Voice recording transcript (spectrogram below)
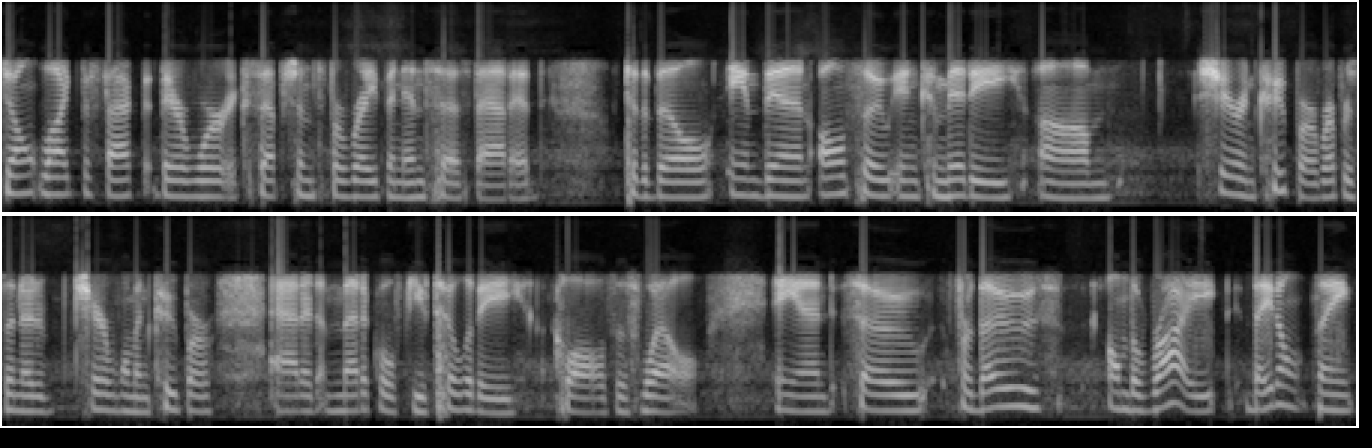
don't like the fact that there were exceptions for rape and incest added to the bill, and then also in committee, um, Sharon Cooper, Representative Chairwoman Cooper, added a medical futility clause as well. And so for those on the right, they don't think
